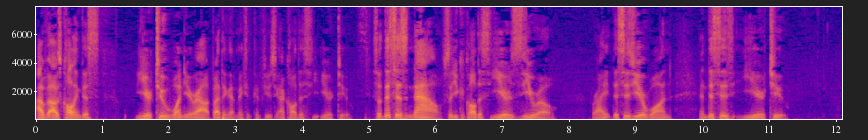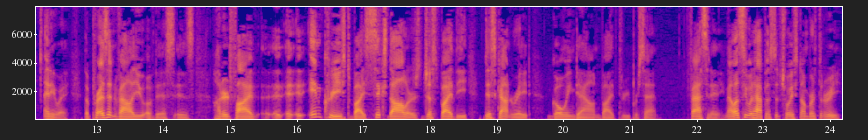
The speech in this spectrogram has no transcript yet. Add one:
I, I was calling this year two one year out, but I think that makes it confusing. I call this year two. So this is now. So you could call this year zero, right? This is year one, and this is year two. Anyway, the present value of this is 105. It, it increased by six dollars just by the discount rate going down by three percent. Fascinating. Now let's see what happens to choice number three.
